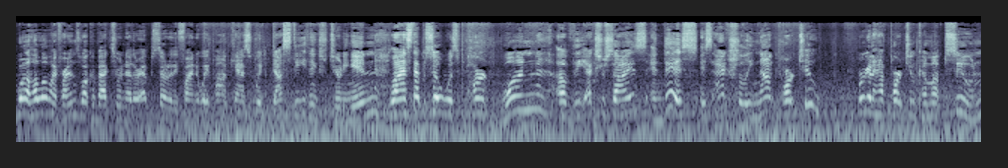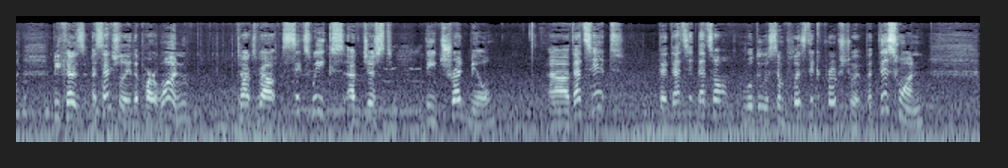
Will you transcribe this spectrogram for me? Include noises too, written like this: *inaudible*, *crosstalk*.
Well, hello, my friends. Welcome back to another episode of the Find a Way podcast with Dusty. Thanks for tuning in. Last episode was part one of the exercise, and this is actually not part two. We're going to have part two come up soon because essentially the part one talks about six weeks of just the treadmill. Uh, that's it. That, that's it. That's all. We'll do a simplistic approach to it. But this one,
